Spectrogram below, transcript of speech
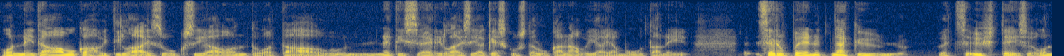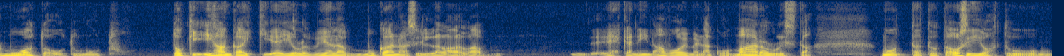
on niitä aamukahvitilaisuuksia, on tuota, netissä erilaisia keskustelukanavia ja muuta, niin se rupeaa nyt näkyyn, että se yhteisö on muotoutunut. Toki ihan kaikki ei ole vielä mukana sillä lailla ehkä niin avoimena kuin on mahdollista – mutta tota, osin johtuu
